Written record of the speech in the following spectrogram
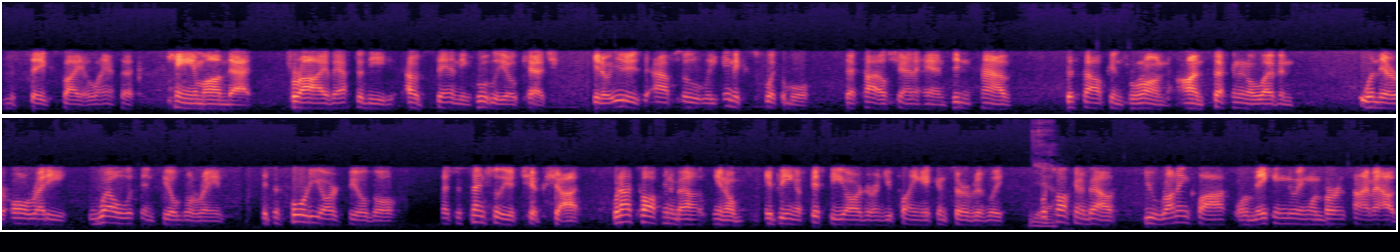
mistakes by Atlanta came on that drive after the outstanding Julio catch. You know, it is absolutely inexplicable that Kyle Shanahan didn't have the Falcons run on second and 11 when they're already well within field goal range. It's a 40 yard field goal. That's essentially a chip shot. We're not talking about, you know, it being a 50 yarder and you playing it conservatively. Yeah. We're talking about you running clock or making New England burn timeouts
